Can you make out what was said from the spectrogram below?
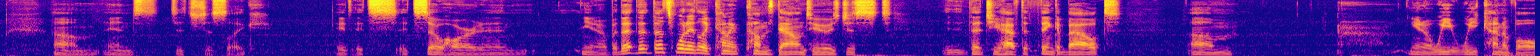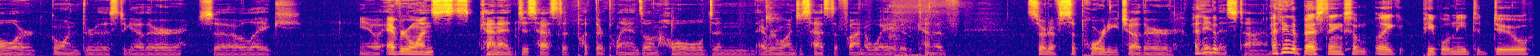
um, and it's it's just like it, it's it's so hard and you know but that, that that's what it like kind of comes down to is just that you have to think about um you know we we kind of all are going through this together so like you know everyone's kind of just has to put their plans on hold and everyone just has to find a way to kind of sort of support each other I think in the- this time I think the best thing some like people need to do.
